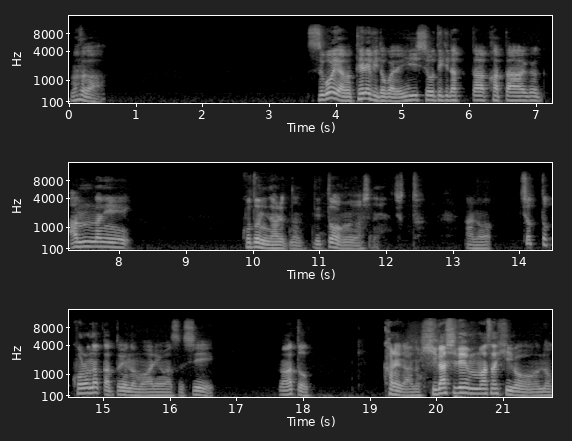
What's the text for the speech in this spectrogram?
まさか、すごいあのテレビとかで印象的だった方があんなにことになるなんてとは思いましたね。ちょっと。あの、ちょっとコロナ禍というのもありますし、まあ、あと、彼があの東出昌大の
